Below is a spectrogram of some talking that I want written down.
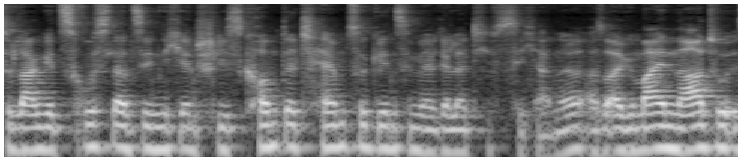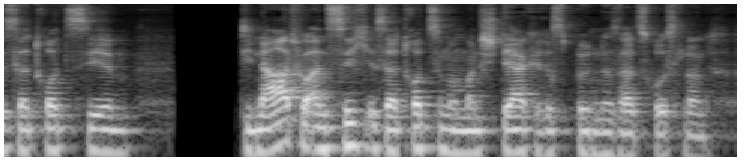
solange jetzt Russland sich nicht entschließt, komplett ham zu gehen, sind wir relativ sicher. Ne? Also allgemein NATO ist ja trotzdem, die NATO an sich ist ja trotzdem nochmal ein stärkeres Bündnis als Russland.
